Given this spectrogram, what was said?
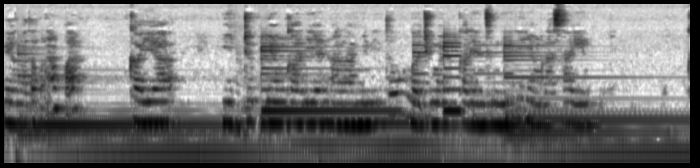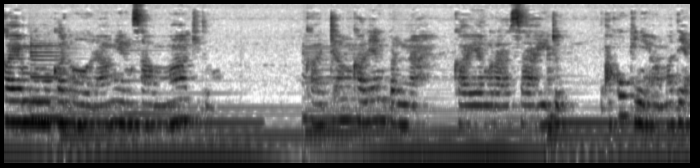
Ya nggak tahu kenapa. Kayak hidup yang kalian alamin itu nggak cuma kalian sendiri yang ngerasain. Kayak menemukan orang yang sama pernah kayak ngerasa hidup aku gini amat ya?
